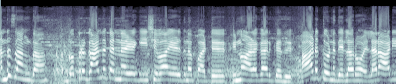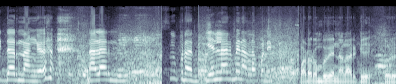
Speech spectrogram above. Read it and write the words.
அந்த சாங் தான். அதுக்கப்புறம் காந்த கண்ணழகி சிவா எழுதின பாட்டு. இன்னும் அழகாக இருக்குது. ஆட தோணுது எல்லாரும். எல்லாரும் ஆடிட்டு தான் இருந்தாங்க. நல்லா இருந்தது. சூப்பராக இருக்கு. எல்லாருமே நல்லா பண்ணியிருக்காங்க படம் ரொம்பவே நல்லா இருக்கு. ஒரு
